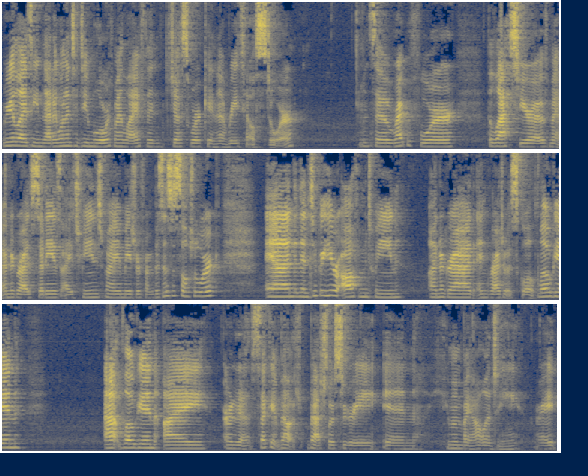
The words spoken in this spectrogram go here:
realizing that I wanted to do more with my life than just work in a retail store. And so, right before the last year of my undergrad studies, I changed my major from business to social work, and then took a year off in between undergrad and graduate school at Logan. At Logan, I earned a second bachelor's degree in human biology, right?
